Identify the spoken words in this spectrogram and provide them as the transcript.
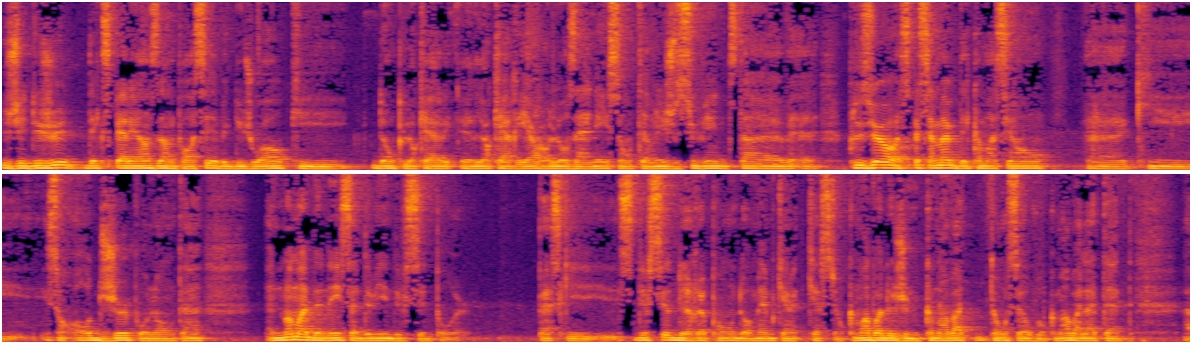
j'ai déjà d'expérience dans le passé avec des joueurs qui, donc, leur, carrière, leurs années sont terminées. Je me souviens du temps, plusieurs, spécialement avec des commotions euh, qui sont hors de jeu pour longtemps, à un moment donné, ça devient difficile pour eux. Parce que c'est difficile de répondre aux mêmes questions. Comment va le genou? Comment va ton cerveau? Comment va la tête? Euh,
